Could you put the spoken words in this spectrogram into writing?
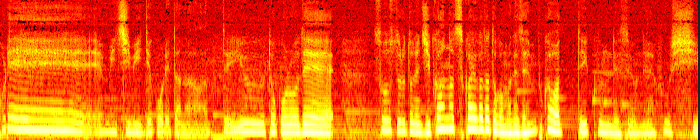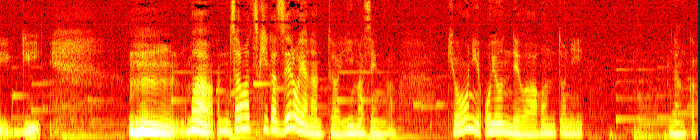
これ導いてこれたなっていうところでそうするとね時間の使い方とかもね全部変わっていくんですよね。不思議。うん。まあざわつきがゼロやなんとは言いませんが今日に及んでは本当になんか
